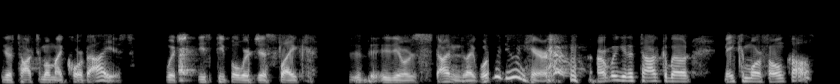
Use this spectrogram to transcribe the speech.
you know talked about my core values, which right. these people were just like they were stunned, like, what are we doing here? Aren't we going to talk about making more phone calls?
